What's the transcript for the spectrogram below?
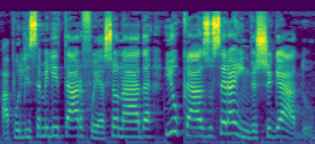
A polícia militar foi acionada e o caso será investigado.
